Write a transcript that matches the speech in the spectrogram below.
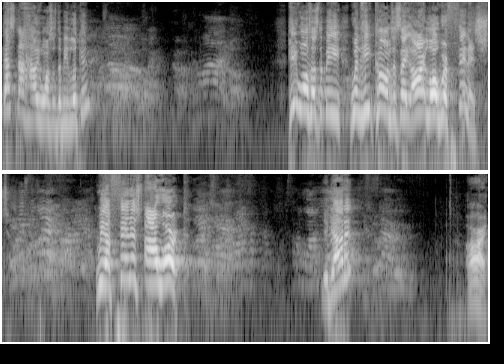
That's not how He wants us to be looking. He wants us to be when He comes and say, All right, Lord, we're finished. We have finished our work. You got it? All right.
